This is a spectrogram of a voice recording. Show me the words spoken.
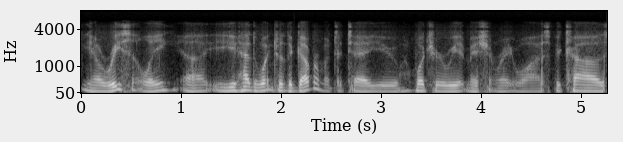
you know recently, uh, you had to wait until the government to tell you what your readmission rate was because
